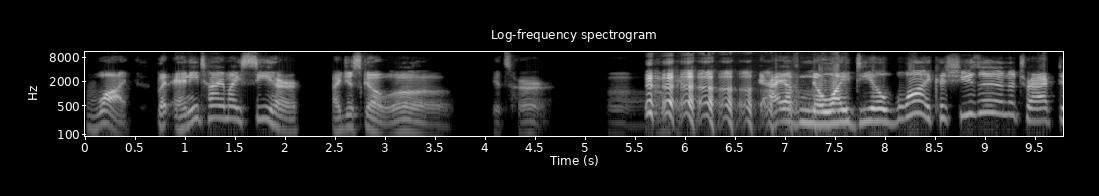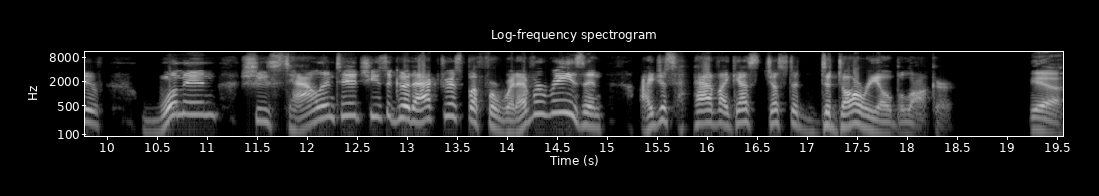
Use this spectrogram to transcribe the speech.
why, but anytime I see her, I just go, "Oh, it's her." Oh, okay. I have no idea why, because she's an attractive woman. She's talented. She's a good actress, but for whatever reason, I just have, I guess, just a Daddario blocker. yeah.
